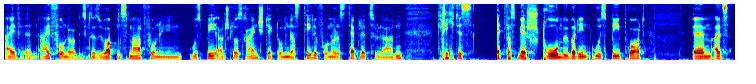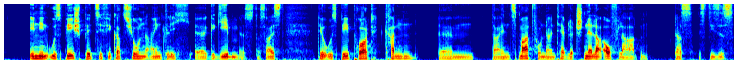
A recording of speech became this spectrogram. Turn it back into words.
iPhone oder beziehungsweise überhaupt ein Smartphone in den USB-Anschluss reinsteckt, um das Telefon oder das Tablet zu laden, kriegt es etwas mehr Strom über den USB-Port, ähm, als in den USB-Spezifikationen eigentlich äh, gegeben ist. Das heißt, der USB-Port kann ähm, dein Smartphone, dein Tablet schneller aufladen. Das ist dieses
